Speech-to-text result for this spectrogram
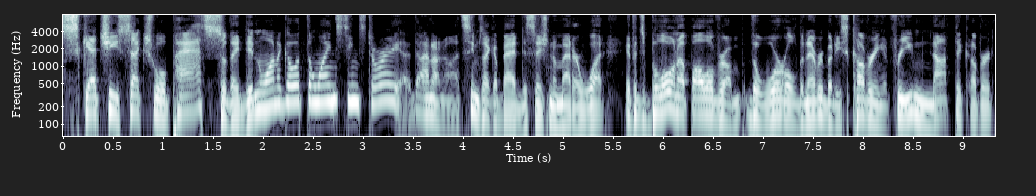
sketchy sexual past, so they didn't want to go with the Weinstein story? I don't know. It seems like a bad decision no matter what. If it's blowing up all over the world and everybody's covering it, for you not to cover it,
